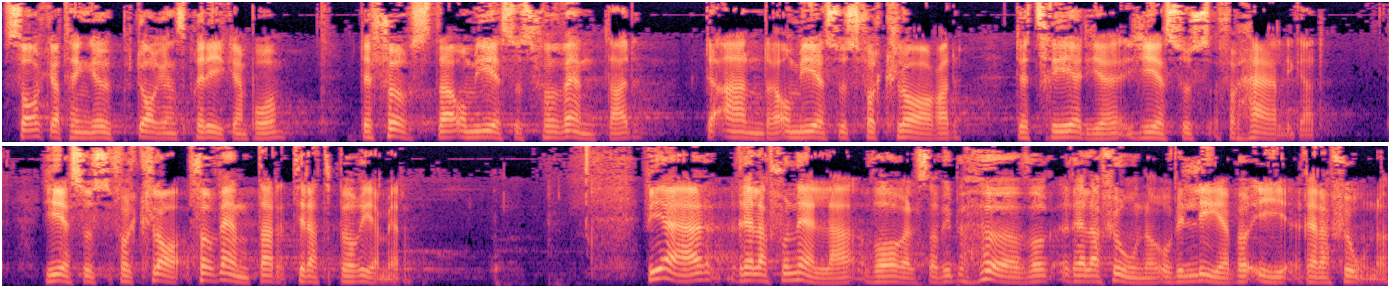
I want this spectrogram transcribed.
saker att hänga upp dagens predikan på. Det första om Jesus förväntad, det andra om Jesus förklarad, det tredje Jesus förhärligad. Jesus förklar, förväntad till att börja med. Vi är relationella varelser, vi behöver relationer och vi lever i relationer.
